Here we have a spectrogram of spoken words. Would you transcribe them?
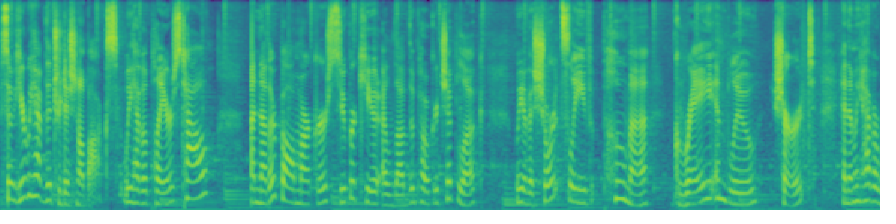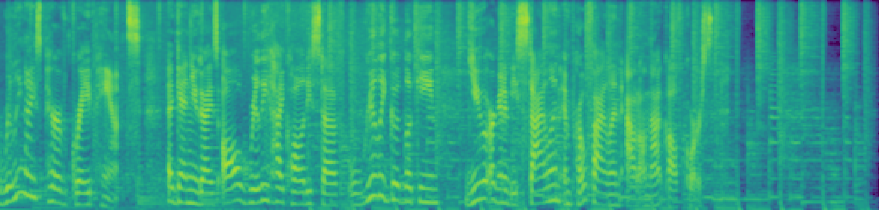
So here we have the traditional box. We have a player's towel, another ball marker, super cute. I love the poker chip look. We have a short sleeve Puma gray and blue shirt, and then we have a really nice pair of gray pants. Again, you guys, all really high quality stuff, really good looking. You are gonna be styling and profiling out on that golf course.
